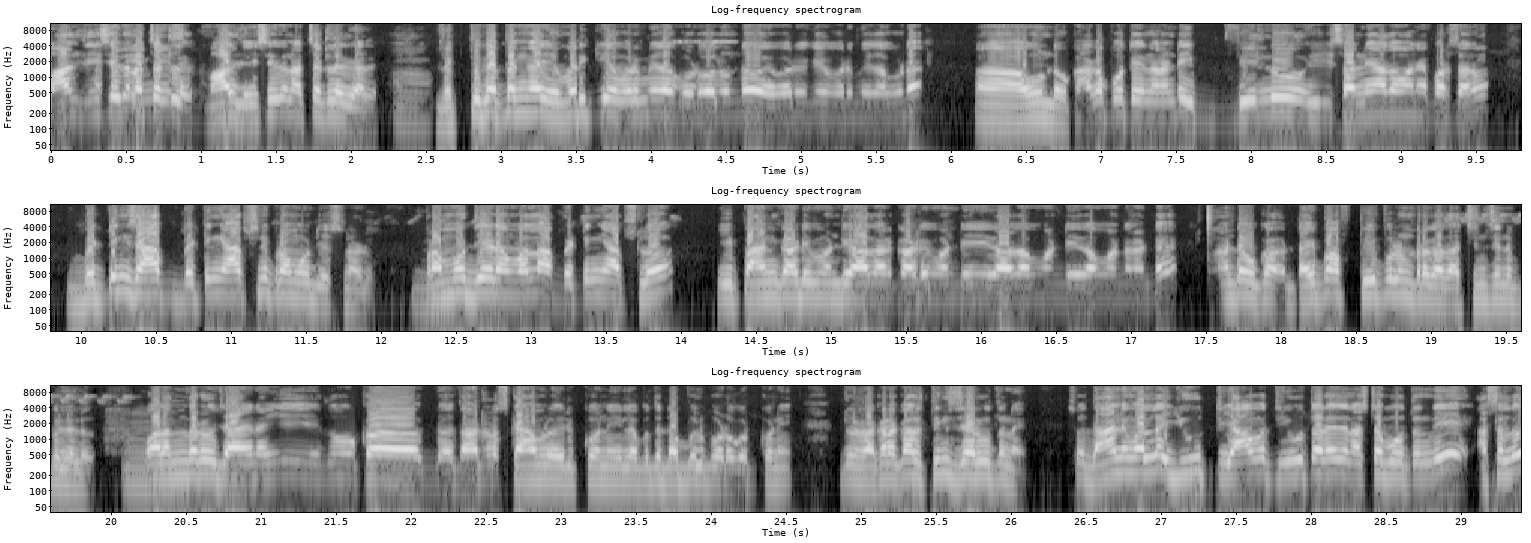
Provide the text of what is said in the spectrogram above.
వాళ్ళు చేసేది నచ్చట్లేదు? వాళ్ళు చేసేది నచ్చట్లేదు కాదు. వ్యక్తిగతంగా ఎవరికి ఎవరి మీద గొడవలు ఉండవు ఎవరికి ఎవరి మీద కూడా ఉండవు. కాకపోతే ఏంటంటే వీళ్ళు ఈ సన్యాదం అనే పర్సన్ బెట్టింగ్ యాప్ బెట్టింగ్ యాప్స్ని ప్రమోట్ చేస్తున్నాడు. ప్రమోట్ చేయడం వల్ల ఆ బెట్టింగ్ యాప్స్లో ఈ పాన్ కార్డ్ ఇవ్వండి ఆధార్ కార్డ్ ఇవ్వండి ఇది అవ్వండి ఇది అవ్వండి అని అంటే అంటే ఒక టైప్ ఆఫ్ పీపుల్ ఉంటారు కదా చిన్న చిన్న పిల్లలు. వాళ్ళందరూ జాయిన్ అయ్యి ఏదో ఒక దాంట్లో స్కామ్లో ఇరుక్కొని లేకపోతే డబ్బులు పొడగొట్టుకొని ఇట్లా రకరకాల థింగ్స్ జరుగుతున్నాయి. సో దానివల్ల యూత్ యావత్ యూత్ అనేది నష్టపోతుంది. అసలు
